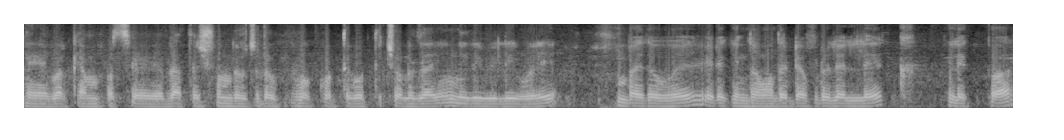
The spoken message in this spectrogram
নিয়ে এবার ক্যাম্পাসে রাতের সৌন্দর্যটা উপভোগ করতে করতে চলে যাই নিরিবিলি হয়ে। বাই হয়ে এটা কিন্তু আমাদের ড্যাফোডিলের লেক লেক পার।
